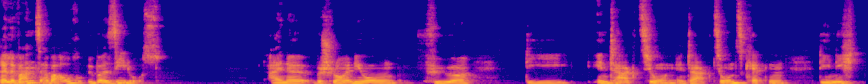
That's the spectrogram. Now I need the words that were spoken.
Relevanz aber auch über Silos. Eine Beschleunigung für die Interaktion, Interaktionsketten, die nicht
